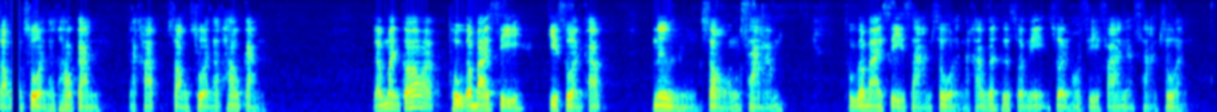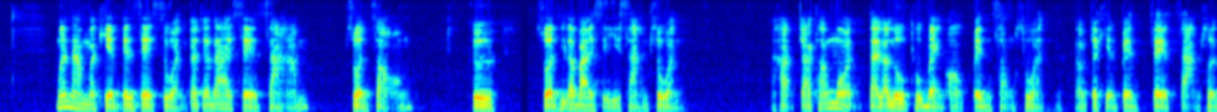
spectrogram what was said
สองส่วนเท่ากันนะครับสองส่วนเท่ากัน แล้วมันก็ถูกระบายสีกี่ส่วนครับหนึ่งสองสาม ถูกระบายสี3ส่วนนะครับ ก็คือส่วนนี้ส่วนของสีฟ้าเนี่ยสส่วน เมื่อนำมาเขียนเป็นเศษส่วนก็จะได้เศษ 3 ส่วน 2 คือส่วนที่ระบายสี 3 ส่วนนะครับจากทั้งหมดแต่ละรูปถูกแบ่งออกเป็น 2 ส่วน เราจะเขียนเป็นเศษ 3 ส่วน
